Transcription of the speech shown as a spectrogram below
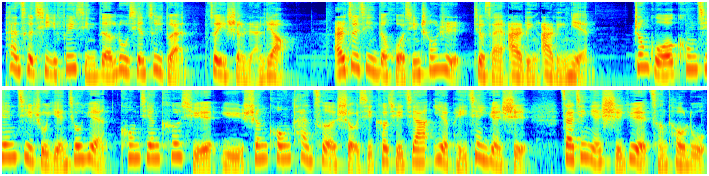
探测器飞行的路线最短，最省燃料。而最近的火星冲日就在二零二零年。中国空间技术研究院空间科学与深空探测首席科学家叶培建院士在今年十月曾透露，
